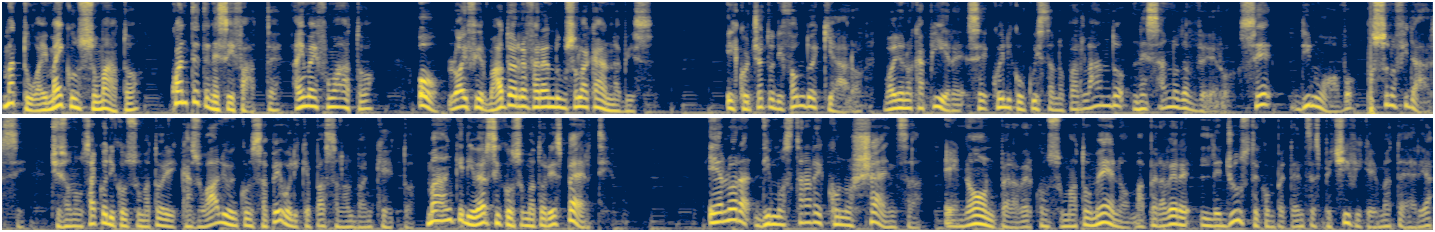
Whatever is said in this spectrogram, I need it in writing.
Ma tu hai mai consumato? Quante te ne sei fatte? Hai mai fumato? Oh, lo hai firmato il referendum sulla cannabis? Il concetto di fondo è chiaro, vogliono capire se quelli con cui stanno parlando ne sanno davvero, se di nuovo possono fidarsi. Ci sono un sacco di consumatori casuali o inconsapevoli che passano al banchetto, ma anche diversi consumatori esperti. E allora dimostrare conoscenza, e non per aver consumato meno, ma per avere le giuste competenze specifiche in materia,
